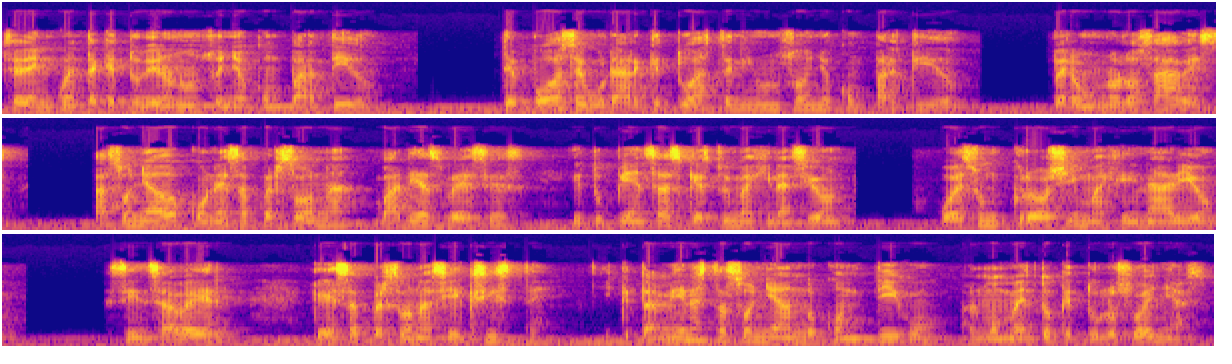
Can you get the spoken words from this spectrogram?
se den cuenta que tuvieron un sueño compartido. Te puedo asegurar que tú has tenido un sueño compartido, pero aún no lo sabes. Has soñado con esa persona varias veces y tú piensas que es tu imaginación o es un crush imaginario sin saber que esa persona sí existe y que también está soñando contigo al momento que tú lo sueñas.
